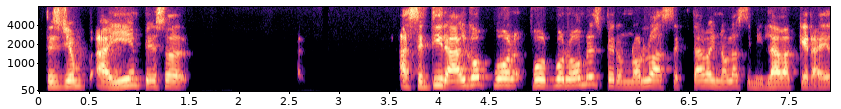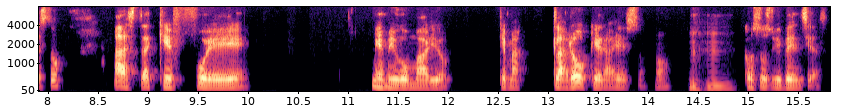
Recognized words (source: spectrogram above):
Entonces yo ahí empiezo a, sentir algo por, por, por, hombres, pero no lo aceptaba y no lo asimilaba que era eso hasta que fue mi amigo Mario que me aclaró que era eso, ¿no? Con sus vivencias.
